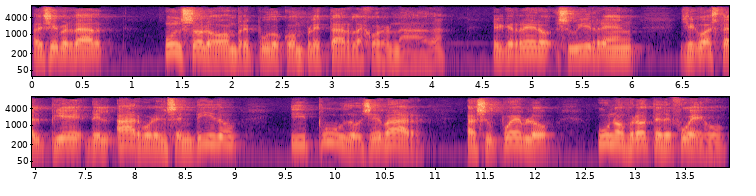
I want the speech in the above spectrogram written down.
A decir verdad, un solo hombre pudo completar la jornada. El guerrero Sui Ren llegó hasta el pie del árbol encendido y pudo llevar a su pueblo unos brotes de fuego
